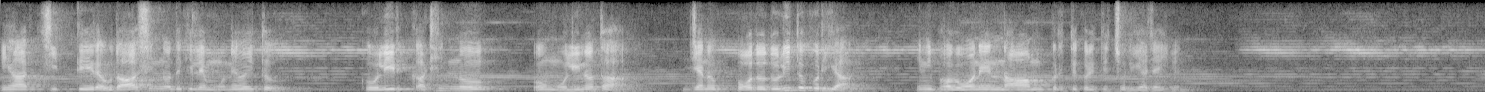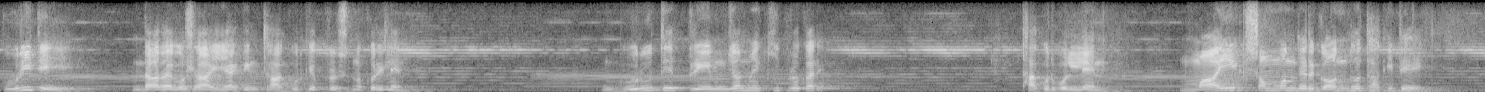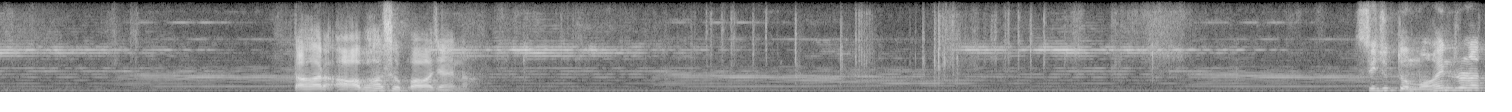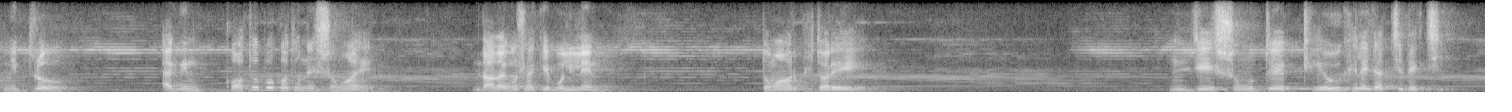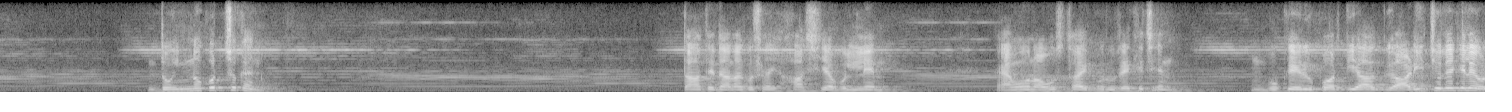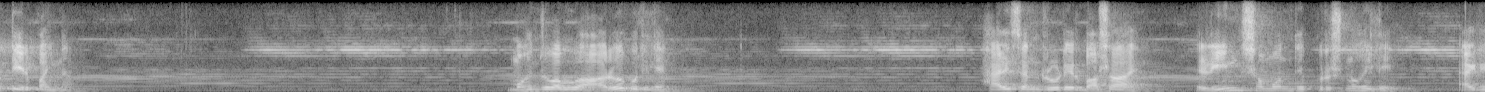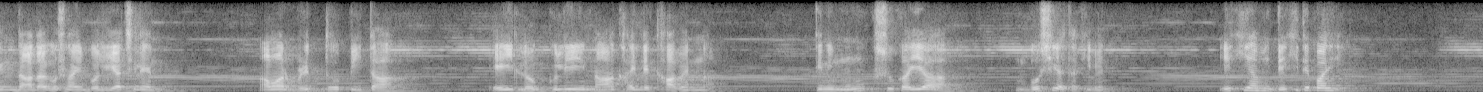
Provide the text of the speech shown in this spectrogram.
ইহা চিত্তের উদাসীন্য দেখিলে মনে হইত, কলির কাঠিন্য ও মলিনতা যেন পদদলিত করিয়া ইনি ভগবানের নাম করিতে করিতে চলিয়া যাইবেন। পুরীতে দাদা গোসাই একদিন ঠাকুরকে প্রশ্ন করিলেন, গুরুতে প্রেম জন্মে কি প্রকারে? ঠাকুর বললেন মাইক সম্বন্ধের গন্ধ থাকিতে তাহার আভাসও পাওয়া যায় না। শ্রীযুক্ত মহেন্দ্রনাথ মিত্র একদিন কথোপকথনের সময় দাদা গোসাইকে বলিলেন, তোমার ভিতরে যে সমুদ্রের ঢেউ খেলে যাচ্ছে দেখছি, দৈন্য করছ কেন? তাতে দাদা গোসাই হাসিয়া বললেন, এমন অবস্থায় গুরু রেখেছেন বুকের উপর দিয়া গাড়ি চলে গেলেও টের পাই না। মহেন্দ্রবাবু আরও বলিলেন, হ্যারিসন রোডের বাসায় ঋণ সম্বন্ধে প্রশ্ন হইলে একদিন দাদা গোসাই বলিয়াছিলেন, আমার বৃদ্ধ পিতা এই লোকগুলি না খাইলে খাবেন না। তিনি মুখ শুকাইয়া বসিয়া থাকিবেন। এ কি আমি দেখিতে পারি?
